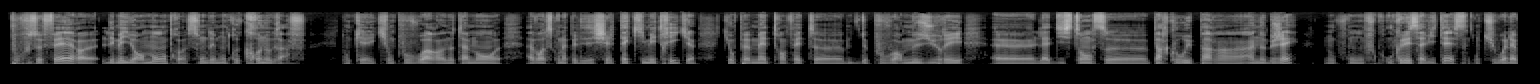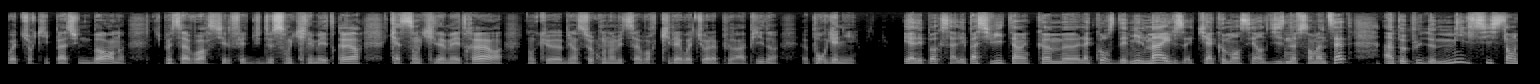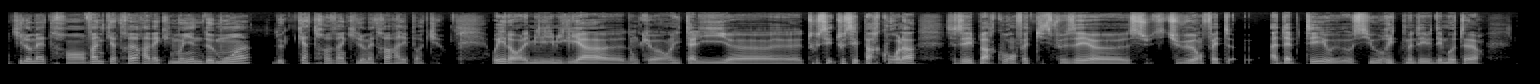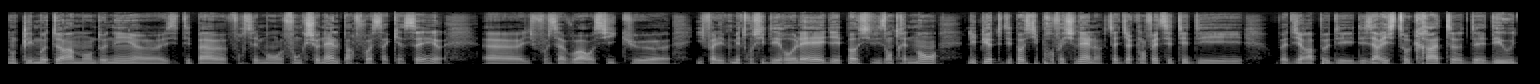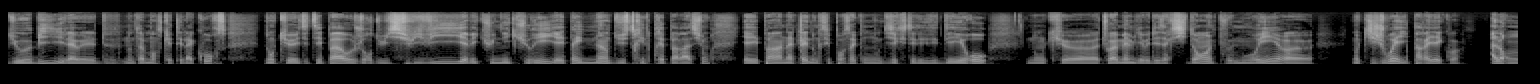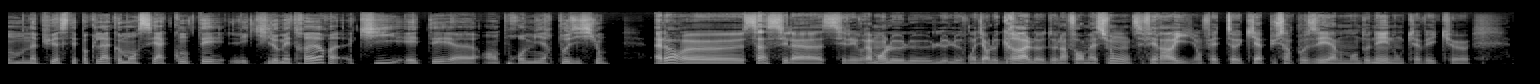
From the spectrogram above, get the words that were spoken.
pour ce faire, les meilleures montres sont des montres chronographes. Donc, qui vont pouvoir notamment avoir ce qu'on appelle des échelles tachymétriques, qui vont permettre en fait de pouvoir mesurer la distance parcourue par un objet. Donc on, connaît sa vitesse. Donc tu vois la voiture qui passe une borne, tu peux savoir si elle fait du 200 km/h, 400 km/h. Donc euh, bien sûr qu'on a envie de savoir qui est la voiture la plus rapide euh, pour gagner. Et à l'époque, ça allait pas si vite, hein, comme euh, la course des 1000 miles qui a commencé en 1927, un peu plus de 1600 km en 24 heures avec une moyenne de moins de 80 km/h à l'époque. Oui, alors les Mille Miglia, donc en Italie, tous ces, tous ces parcours-là, c'était des parcours en fait qui se faisaient, si tu veux, en fait, adapté aussi au rythme des, moteurs. Donc les moteurs, à un moment donné, euh, ils n'étaient pas forcément fonctionnels. Parfois, ça cassait. Il faut savoir aussi qu'il euh, il fallait mettre aussi des relais. Il n'y avait pas aussi des entraînements. Les pilotes n'étaient pas aussi professionnels. C'est-à-dire qu'en fait, c'était des, on va dire un peu des, aristocrates des, du hobby, notamment ce qu'était la course. Donc ils n'étaient pas aujourd'hui suivis avec une écurie. Il n'y avait pas une industrie de préparation. Il n'y avait pas un athlète. Donc c'est pour ça qu'on disait que c'était des, héros. Donc tu vois, même il y avait des accidents. Ils pouvaient mourir. donc ils jouaient, ils pariaient quoi. Alors, on a pu à cette époque-là commencer à compter les kilomètres heure. Qui était euh, en première position alors, euh, ça, c'est vraiment le, le, graal de l'information. C'est Ferrari, en fait, qui a pu s'imposer à un moment donné, donc avec euh,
